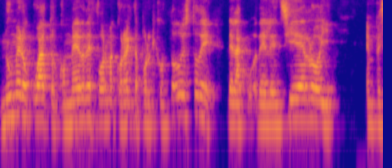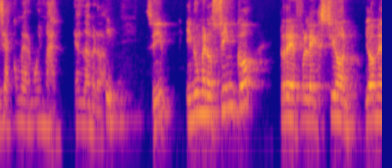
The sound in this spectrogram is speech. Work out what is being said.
Número cuatro, comer de forma correcta, porque con todo esto de, del encierro y empecé a comer muy mal, es la verdad. Sí. Y número cinco, reflexión. Yo me,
